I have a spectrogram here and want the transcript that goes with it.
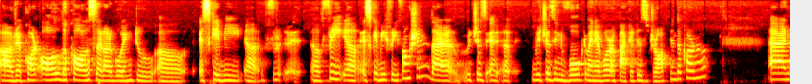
uh, record all the calls that are going to uh, SKB uh, uh, free uh, SKB free function that which is which is invoked whenever a packet is dropped in the kernel. And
